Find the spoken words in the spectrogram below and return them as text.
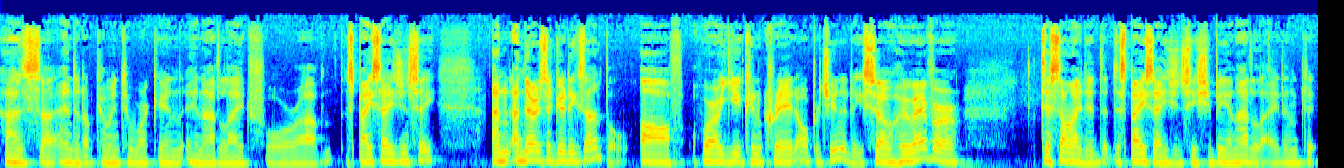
has uh, ended up coming to work in, in Adelaide for um, the Space Agency. And, and there's a good example of where you can create opportunity. So whoever decided that the Space Agency should be in Adelaide, and th-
